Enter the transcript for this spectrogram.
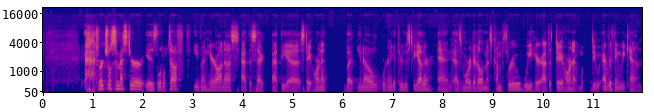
virtual semester is a little tough, even here on us at the sec- at the uh, State Hornet but you know we're going to get through this together and as more developments come through we here at the state hornet will do everything we can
